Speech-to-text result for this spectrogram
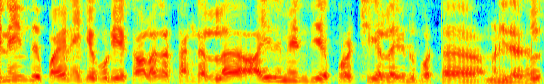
இணைந்து பயணிக்கக்கூடிய காலகட்டங்களில் ஆயுதமேந்திய புரட்சிகளில் ஈடுபட்ட மனிதர்கள்.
